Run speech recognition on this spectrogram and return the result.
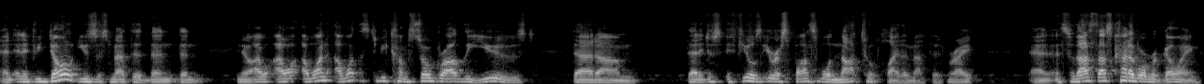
And, and if you don't use this method, then then you know I, I, I want I want this to become so broadly used that um, that it just it feels irresponsible not to apply the method, right? And, and so that's that's kind of where we're going.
